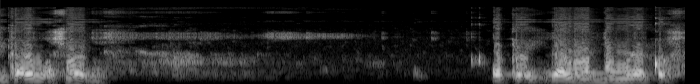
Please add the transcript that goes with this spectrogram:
Emociones. Ok, Gabriel, dime una cosa.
